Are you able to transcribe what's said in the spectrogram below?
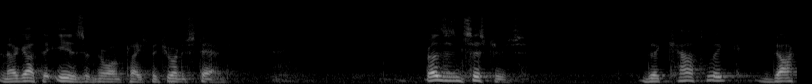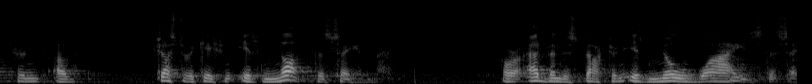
And I got the is in the wrong place, but you understand. Brothers and sisters, the Catholic doctrine of justification is not the same, or Adventist doctrine is no wise the same.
